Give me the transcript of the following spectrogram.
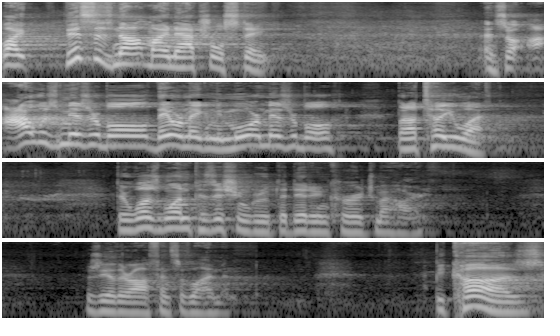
Like, this is not my natural state. And so I was miserable. They were making me more miserable. But I'll tell you what, there was one position group that did encourage my heart. It was the other offensive lineman. Because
